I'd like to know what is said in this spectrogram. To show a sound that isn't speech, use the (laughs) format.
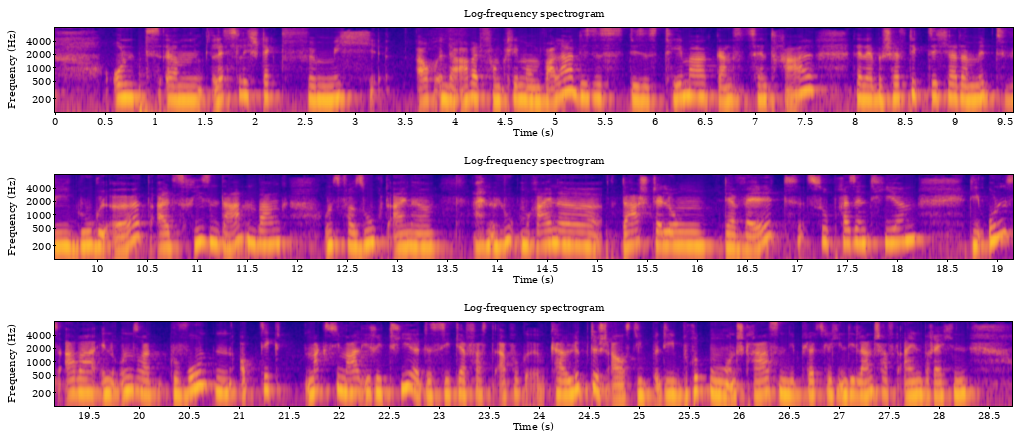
Und ähm, letztlich steckt für mich auch in der Arbeit von Clement Waller dieses, dieses Thema ganz zentral, denn er beschäftigt sich ja damit, wie Google Earth als Riesendatenbank uns versucht, eine, eine lupenreine Darstellung der Welt zu präsentieren, die uns aber in unserer gewohnten Optik maximal irritiert. Es sieht ja fast apokalyptisch aus, die, die Brücken und Straßen, die plötzlich in die Landschaft einbrechen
